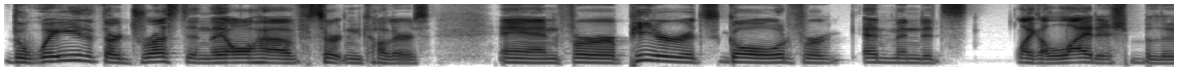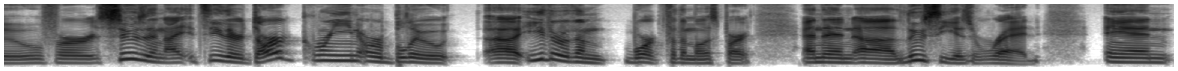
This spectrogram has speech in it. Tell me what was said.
the way that they're dressed in, they all have certain colors. And for Peter, it's gold. For Edmund, it's like a lightish blue. For Susan, it's either dark green or blue. Uh, either of them work for the most part. And then uh, Lucy is red. And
